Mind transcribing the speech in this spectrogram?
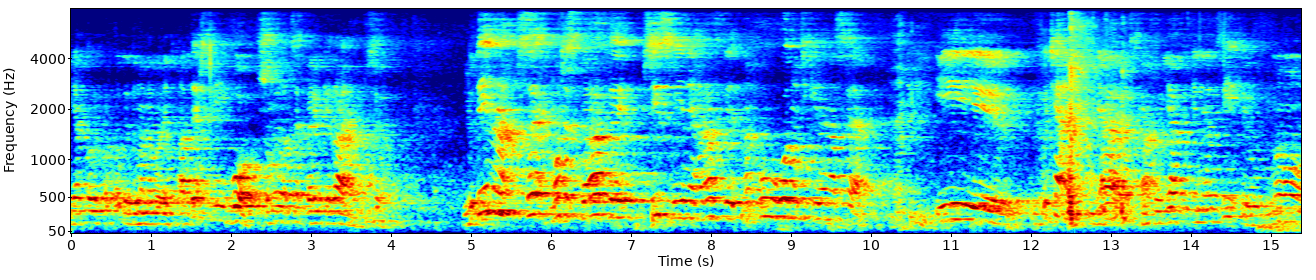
я коли проходив, до мене говорять, а де ж твій Бог, що ми оце перекидаємо все? Людина все може спирати всі свої негаразди на кого угодно, тільки не на себе. І, звичайно, я скажу, я тоді не відвітив, але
